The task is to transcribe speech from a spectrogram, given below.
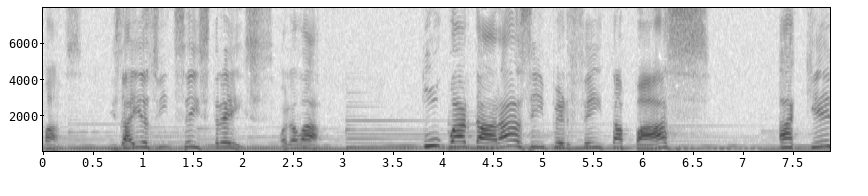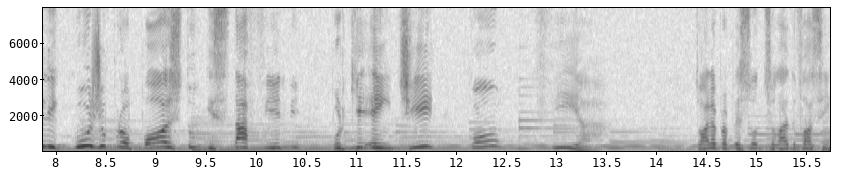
paz. Isaías 26, 3. Olha lá tu guardarás em perfeita paz aquele cujo propósito está firme, porque em ti confia. Então olha para a pessoa do seu lado e fala assim:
